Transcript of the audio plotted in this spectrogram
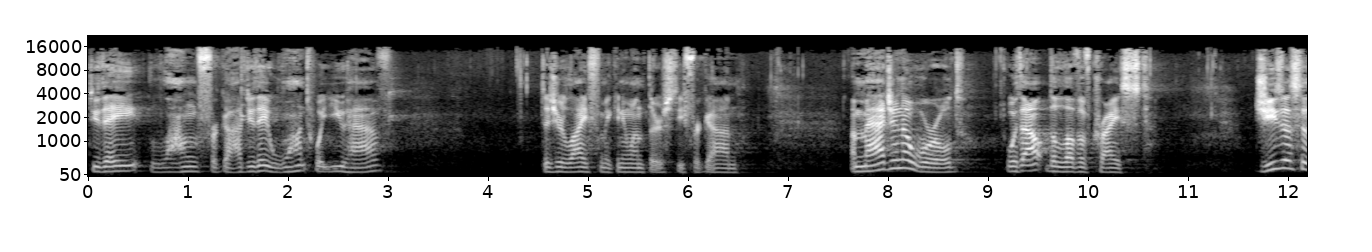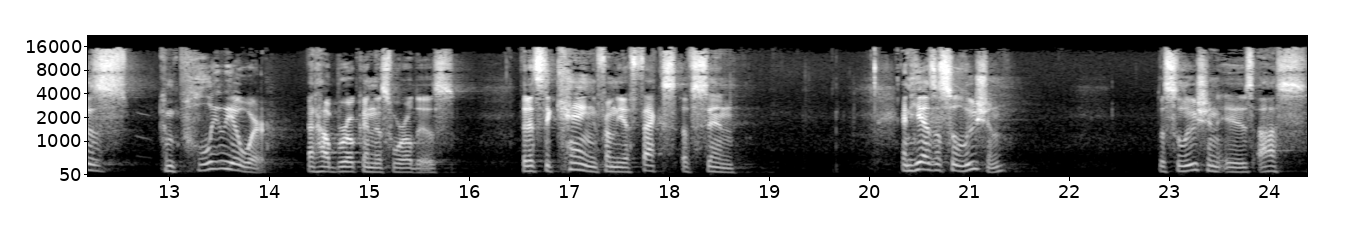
do they long for God? Do they want what you have? Does your life make anyone thirsty for God? Imagine a world without the love of Christ. Jesus is completely aware at how broken this world is, that it's decaying from the effects of sin. And he has a solution. The solution is us,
